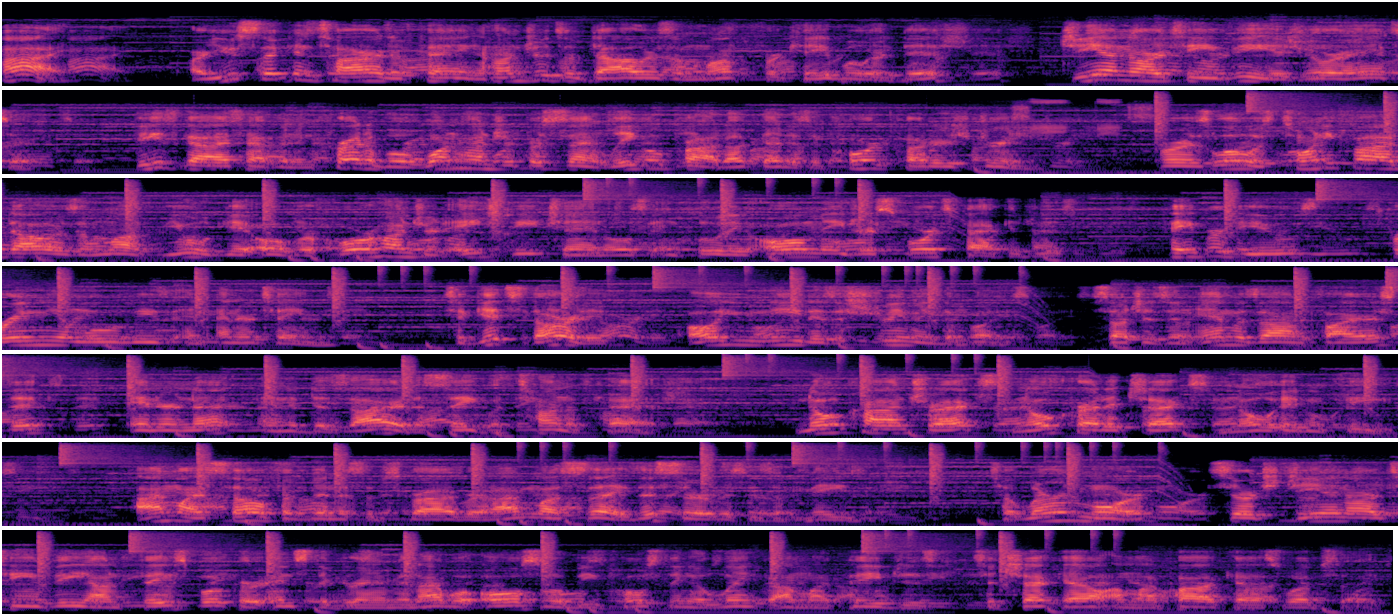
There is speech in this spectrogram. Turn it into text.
Hi. Are you sick and tired of paying hundreds of dollars a month for cable or dish? GNR TV is your answer. These guys have an incredible 100% legal product that is a cord cutter's dream. For as low as $25 a month, you will get over 400 HD channels, including all major sports packages, pay per views, premium movies, and entertainment. To get started, all you need is a streaming device, such as an Amazon Fire Stick, internet, and a desire to save a ton of cash. No contracts, no credit checks, no hidden fees. I myself have been a subscriber, and I must say, this service is amazing. To learn more, search GNR TV on Facebook or Instagram, and I will also be posting a link on my pages to check out on my podcast website.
